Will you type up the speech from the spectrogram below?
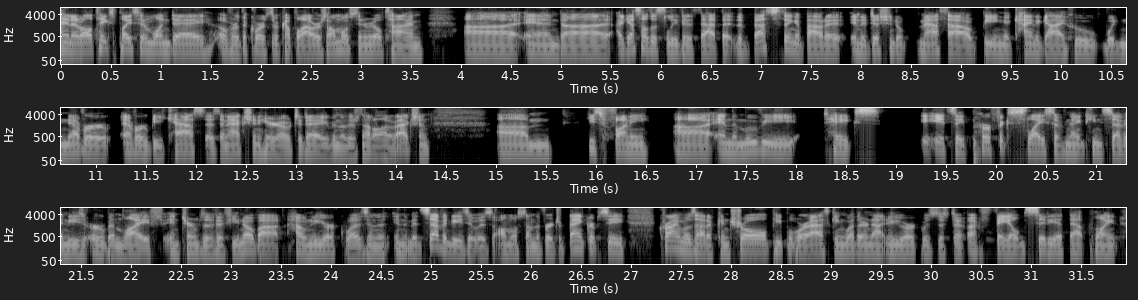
and it all takes place in one day over the course of a couple hours, almost in real time. Uh, and uh, I guess I'll just leave it at that. The, the best thing about it, in addition to Matthau being a kind of guy who would never, ever be cast as an action hero today, even though there's not a lot of action, um, he's funny. Uh, and the movie takes it's a perfect slice of 1970s urban life in terms of if you know about how New York was in the in the mid 70s, it was almost on the verge of bankruptcy. Crime was out of control. People were asking whether or not New York was just a, a failed city at that point.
